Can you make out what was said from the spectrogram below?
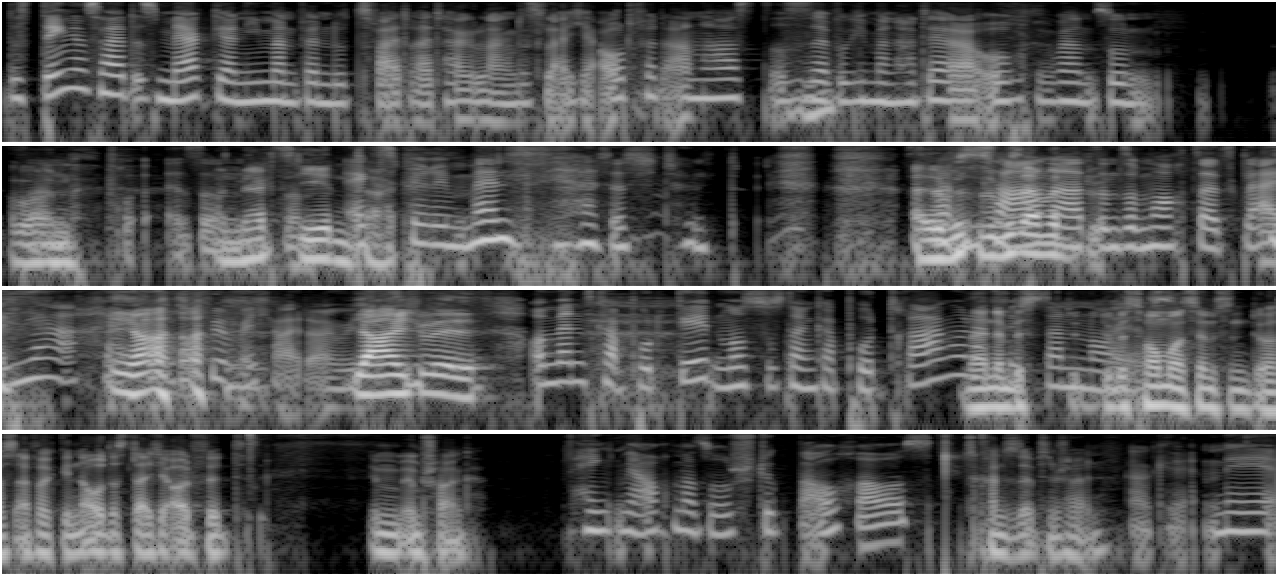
Das Ding ist halt, es merkt ja niemand, wenn du zwei, drei Tage lang das gleiche Outfit anhast. Das ist ja Mhm. wirklich, man hat ja da irgendwann so ein, Aber so ein, man- so man ein, merkt's so jeden Tag. Experiment. Ja, das stimmt. Also Also bist du- du bist einfach- in so einem Hochzeitskleid. Ja, Ja. ich fühle mich heute irgendwie. Ja, ich will. Und wenn es kaputt geht, musst du es dann kaputt tragen oder Nein, dann bist, dann du, ein du neues? bist Homer Simpson. Du hast einfach genau das gleiche Outfit im, im Schrank. Hängt mir auch mal so ein Stück Bauch raus. Das kannst du selbst entscheiden. Okay, nee,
